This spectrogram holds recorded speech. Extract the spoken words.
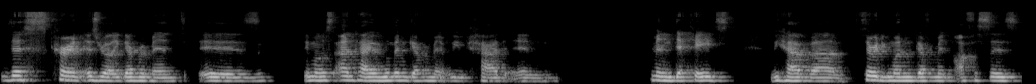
this current Israeli government is the most anti-woman government we've had in many decades. We have um, 31 government offices,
